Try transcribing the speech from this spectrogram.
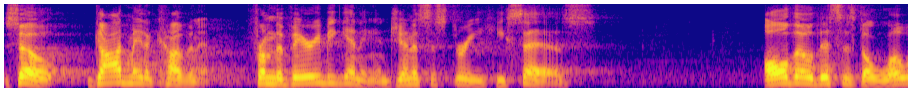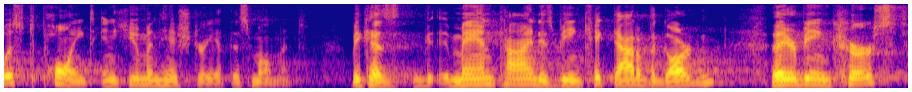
So, God made a covenant. From the very beginning in Genesis 3, he says, although this is the lowest point in human history at this moment, because mankind is being kicked out of the garden. They are being cursed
